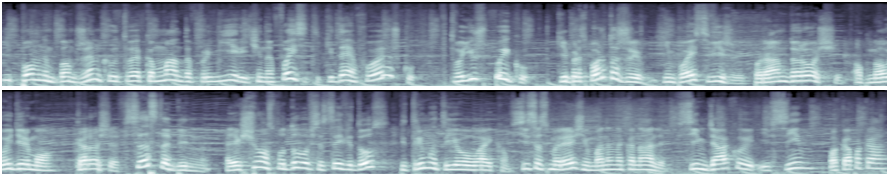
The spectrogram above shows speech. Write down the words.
І повним бомжем, коли твоя команда в прем'єрі чи на фейсіті кидає флешку твою шпику. Кіберспорт ожив, гімплей свіжий, порам дорожчі, обнови дерьмо. Коротше, все стабільно. А якщо вам сподобався цей відос, підтримуйте його лайком. Всі соцмережі в мене на каналі. Всім дякую і всім пока-пока.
